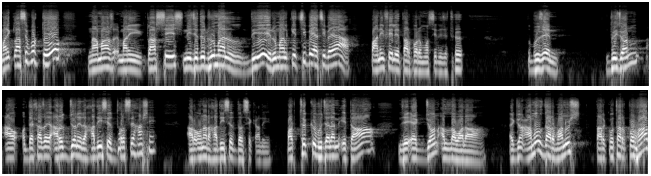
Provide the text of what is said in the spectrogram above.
মানে ক্লাসে পড়তো, নামাজ মানে ক্লাস শেষ, নিজেদের রুমাল দিয়ে রুমালকে চিপেয়া চিপেয়া পানি ফেলে তারপরে মসজিদে যেত। বুঝেন, দুইজন দেখা যায় আরেকজনের হাদিসের দর্শে হাসে, আর ওনার হাদিসের দর্শে কাঁদে। পার্থক্য বুঝালাম এটা যে একজন আল্লাহওয়ালা, একজন আমলদার মানুষ, তার কথার প্রভাব,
